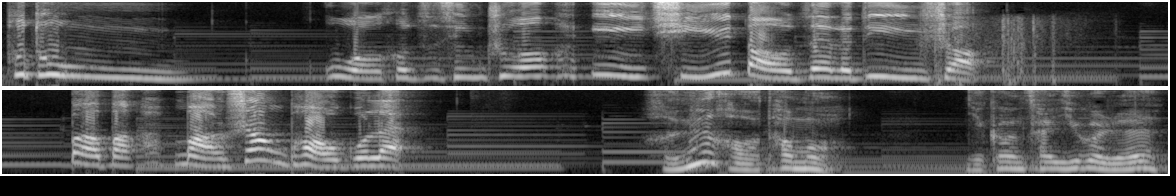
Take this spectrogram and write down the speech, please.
扑通！我和自行车一起倒在了地上。爸爸马上跑过来。很好，汤姆。你刚才一个人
